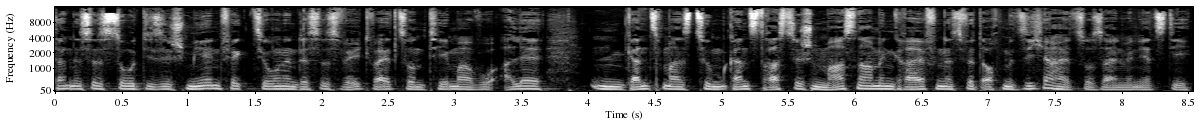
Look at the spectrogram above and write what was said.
dann ist es so, diese Schmierinfektionen Infektionen, das ist weltweit so ein Thema, wo alle hm, ganz mal zu ganz drastischen Maßnahmen greifen. Es wird auch mit Sicherheit so sein, wenn jetzt die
